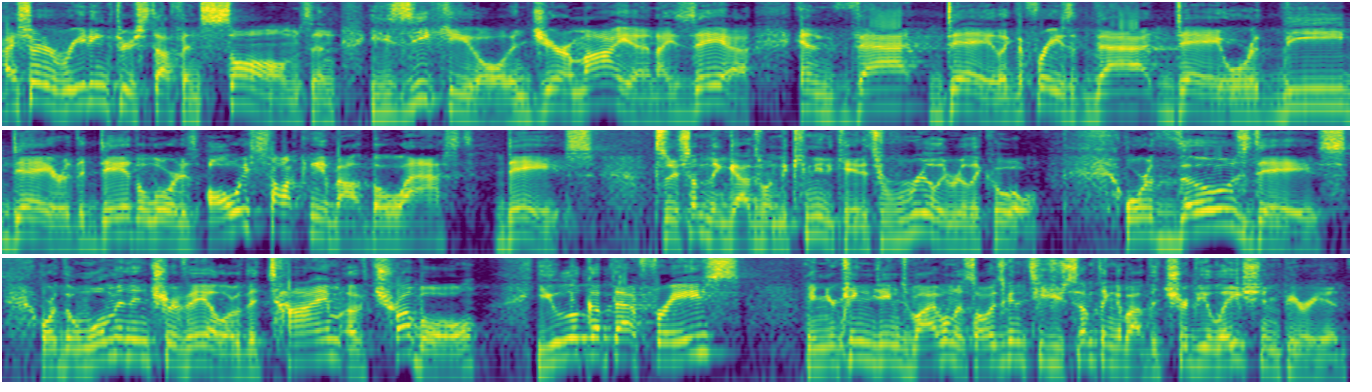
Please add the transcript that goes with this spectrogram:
I started reading through stuff in Psalms and Ezekiel and Jeremiah and Isaiah, and that day, like the phrase that day or the day or the day of the Lord, is always talking about the last days. So there's something God's wanting to communicate. It's really, really cool. Or those days, or the woman in travail, or the time of trouble. You look up that phrase in your King James Bible, and it's always going to teach you something about the tribulation period.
